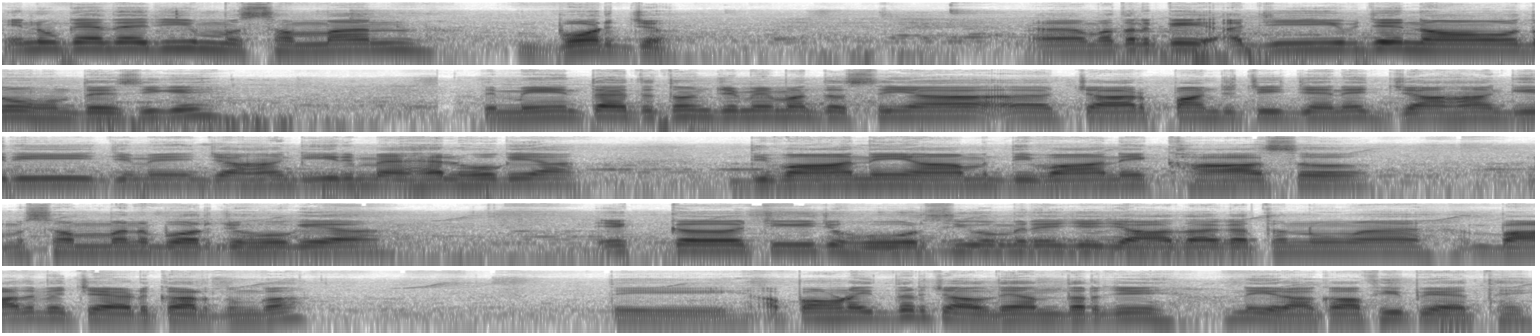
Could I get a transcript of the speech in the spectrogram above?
ਇਹਨੂੰ ਕਹਿੰਦੇ ਜੀ ਮੁਸੰਮਨ ਬੁਰਜ। ਮਤਲਬ ਕਿ ਅਜੀਬ ਜੇ ਨਾਂ ਉਦੋਂ ਹੁੰਦੇ ਸੀਗੇ। ਤੇ ਮੇਨ ਤਾਂ ਇੱਥੇ ਤੁਹਾਨੂੰ ਜਿਵੇਂ ਮੈਂ ਦੱਸਿਆ ਚਾਰ ਪੰਜ ਚੀਜ਼ਾਂ ਨੇ, ਜਹਾਂਗੀਰੀ, ਜਿਵੇਂ ਜਹਾਂਗੀਰ ਮਹਿਲ ਹੋ ਗਿਆ ਦੀਵਾਨ-ਏ ਆਮ ਦੀਵਾਨ-ਏ ਖਾਸ, ਮੁਸੰਮਨ ਬੁਰਜ ਹੋ ਗਿਆ। ਇੱਕ ਚੀਜ਼ ਹੋਰ ਸੀ, ਉਹ ਮੇਰੇ ਜੇ ਯਾਦ ਆ ਗਿਆ, ਤੁਹਾਨੂੰ ਮੈਂ ਬਾਅਦ ਵਿੱਚ ਐਡ ਕਰ ਦੂੰਗਾ। ਤੇ ਆਪਾਂ ਹੁਣ ਇੱਧਰ ਚੱਲਦੇ ਆਂ, ਅੰਦਰ ਜੇ ਹਨੇਰਾ ਕਾਫੀ ਪਿਆ ਇੱਥੇ।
